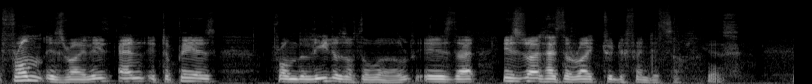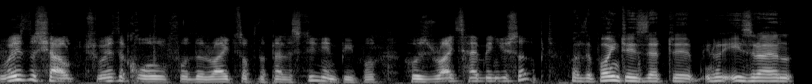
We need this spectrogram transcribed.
from Israelis, and it appears from the leaders of the world, is that Israel has the right to defend itself. Yes. Where's the shout? Where's the call for the rights of the Palestinian people whose rights have been usurped? Well, the point is that uh, you know Israel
